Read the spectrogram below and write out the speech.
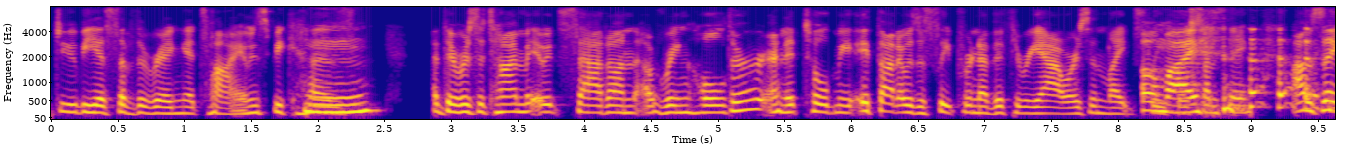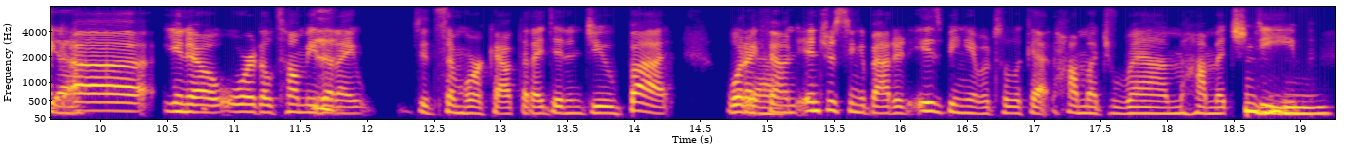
dubious of the ring at times because mm there was a time it sat on a ring holder and it told me it thought I was asleep for another three hours in light oh sleep oh or something. I was like, yeah. uh, you know, or it'll tell me that I did some workout that I didn't do. But what yeah. I found interesting about it is being able to look at how much REM, how much mm-hmm. deep.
